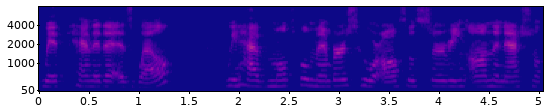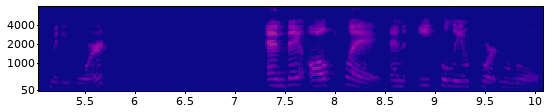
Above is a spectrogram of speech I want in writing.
with Canada as well. We have multiple members who are also serving on the National Committee Board. And they all play an equally important role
